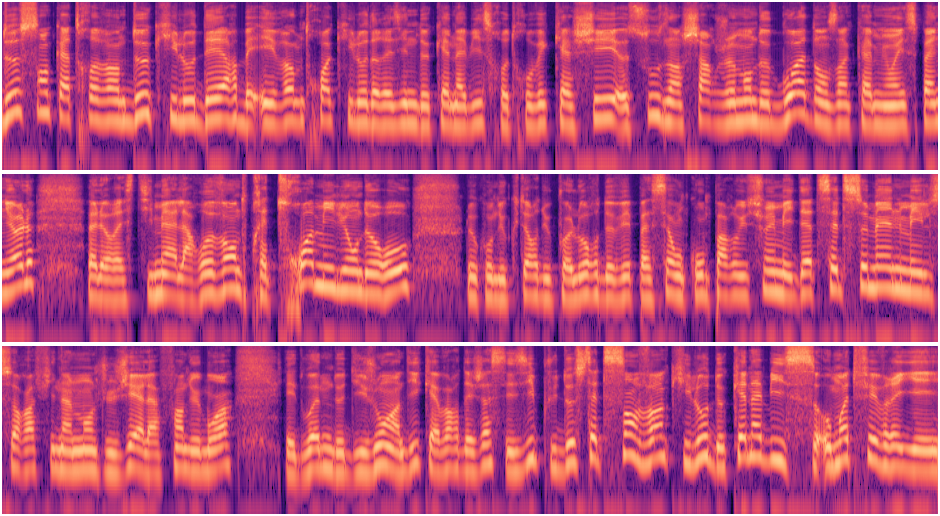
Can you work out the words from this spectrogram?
282 kilos d'herbe et 23 kilos de résine de cannabis retrouvés cachés euh, sous un chargement de bois dans un camion espagnol. Valeur estimée à la revente près de 3 millions d'euros. Le conducteur du poids lourd devait passer en comparution immédiate cette semaine, mais il sera finalement jugé à la fin du mois. Les douanes de Dijon indiquent avoir déjà saisi plus de 720 kilos de cannabis au mois de février.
